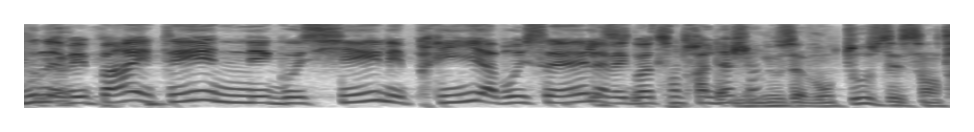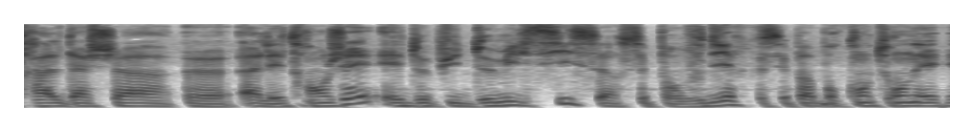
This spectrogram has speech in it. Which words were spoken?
Vous n'avez pas été négocier les prix à Bruxelles avec votre centrale d'achat? Nous avons tous des centrales d'achat euh, à l'étranger et depuis 2006, alors c'est pour vous dire que c'est pas pour contourner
